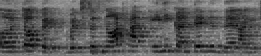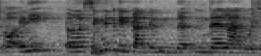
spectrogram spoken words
uh, topic which does not have any content in their language or any uh, significant content in, the, in their language,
